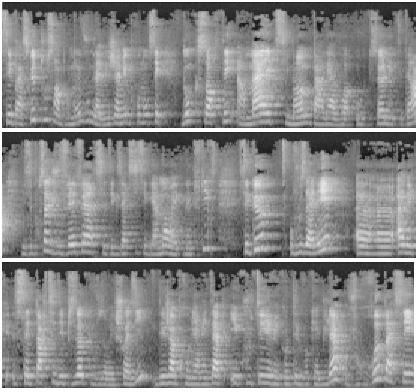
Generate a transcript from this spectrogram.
c'est parce que tout simplement, vous ne l'avez jamais prononcé. Donc, sortez un maximum, parlez à voix haute, seule, etc. Et c'est pour ça que je vous fais faire cet exercice également avec Netflix. C'est que vous allez, euh, avec cette partie d'épisode que vous aurez choisi, déjà première étape, écouter, récolter le vocabulaire, vous repassez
